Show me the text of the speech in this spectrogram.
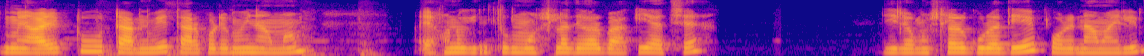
তুমি আরেকটু টানবে, তারপরে আমি নামাম। এখনও কিন্তু মশলা দেওয়ার বাকি আছে। জিরা মশলার গুঁড়া দিয়ে পরে নামাইলিম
